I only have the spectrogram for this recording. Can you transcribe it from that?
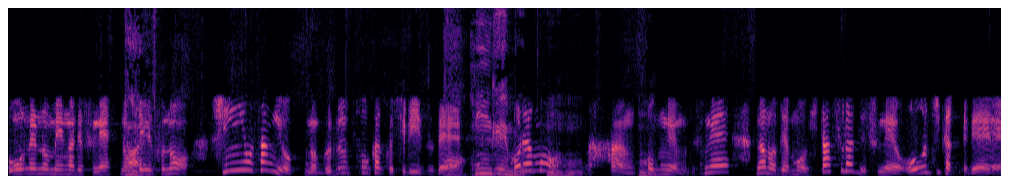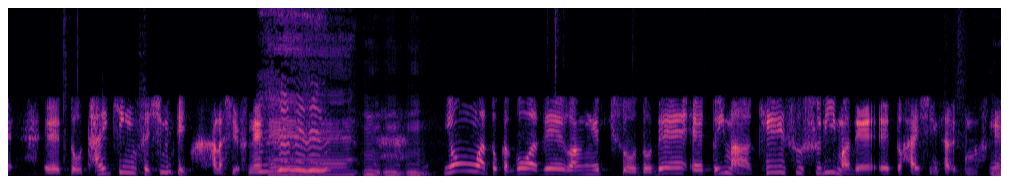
往年の名画ですね、のはい系譜の信用作業のグループを書くシリーズであ、今ゲームこれはもう、うんうんはいうん本ゲームですね。なので、もうひたすらですね、大仕掛けで、えっ、と、大金をせしめていく話ですね。うんうんうん4話とか5話で1エピソードで、えっと、今、ケース3まで、えっと、配信されてますね。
